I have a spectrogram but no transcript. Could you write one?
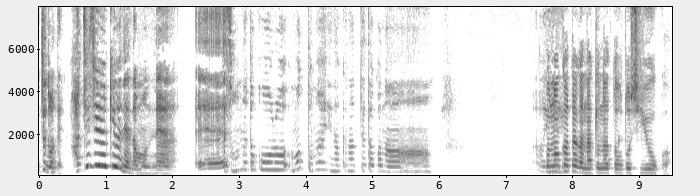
ちょっと待って。89年だもんね。えー、そんなところもっと前に亡くなってたかな。この方が亡くなったお年言おうか。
